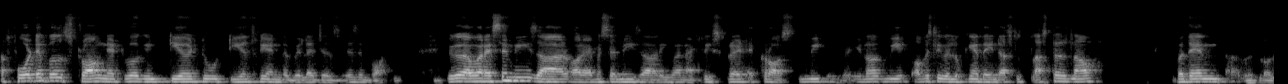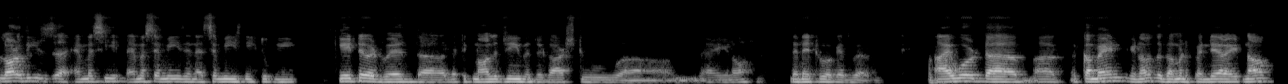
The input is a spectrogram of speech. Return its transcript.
affordable, strong network in tier two, tier three, and the villages is important because our SMEs are or MSMEs are even actually spread across. We you know we obviously we're looking at the industrial clusters now, but then a lot of these uh, MSMEs and SMEs need to be catered with uh, the technology with regards to um, uh, you know the network as well. I would uh, uh, commend you know the government of India right now,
